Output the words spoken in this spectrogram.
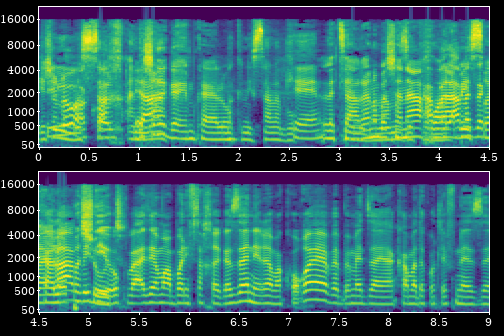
יש כאילו, לנו מסך טק. יש ענק רגעים כאלו. בכניסה לבורסה. כן. לצערנו אבל למה זה בשנה האחרונה בישראל לא פשוט. בדיוק, ואז היא אמרה בוא נפתח רגע זה, נראה מה קורה, ובאמת זה היה כמה דקות לפני זה.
